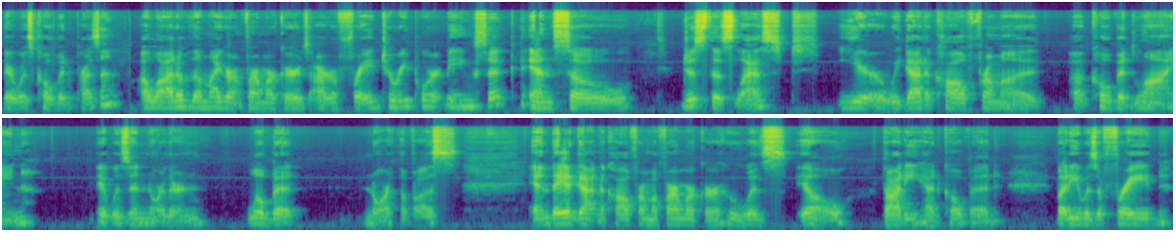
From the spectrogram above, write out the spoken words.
there was COVID present. A lot of the migrant farm workers are afraid to report being sick. And so just this last year, we got a call from a, a COVID line. It was in northern, a little bit north of us. And they had gotten a call from a farm worker who was ill, thought he had COVID, but he was afraid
